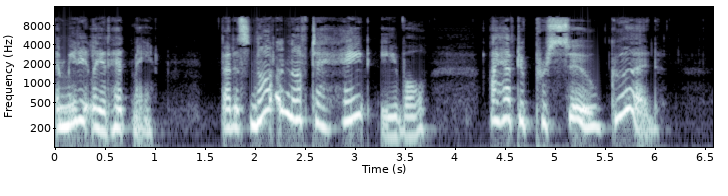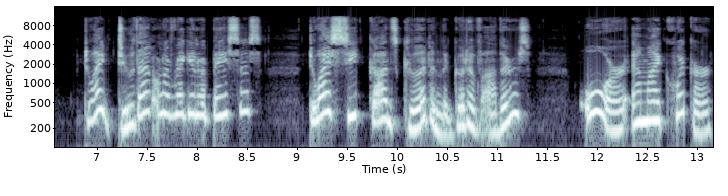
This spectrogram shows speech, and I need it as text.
Immediately it hit me that it's not enough to hate evil, I have to pursue good. Do I do that on a regular basis? Do I seek God's good and the good of others? Or am I quicker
